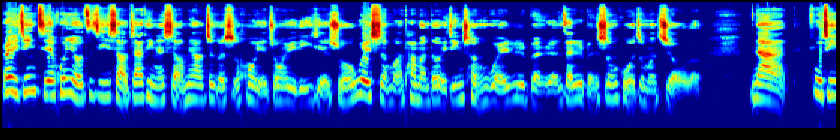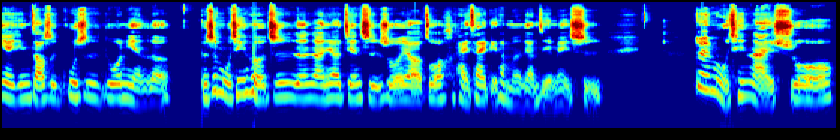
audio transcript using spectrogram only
而已经结婚有自己小家庭的小妙，这个时候也终于理解说，为什么他们都已经成为日本人，在日本生活这么久了，那父亲也已经早死故世多年了，可是母亲何知仍然要坚持说要做台菜给他们两姐妹吃。对于母亲来说，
